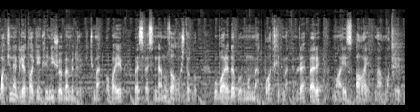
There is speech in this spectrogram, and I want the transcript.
Bakı Nəqliyyat Agentliyinin şöbə müdiri Hikmət Babayev vəzifəsindən uzaqlaşdırılıb. Bu barədə qurumun mətbuat xidmətinin rəhbəri Mais Ağayev məlumat verib.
